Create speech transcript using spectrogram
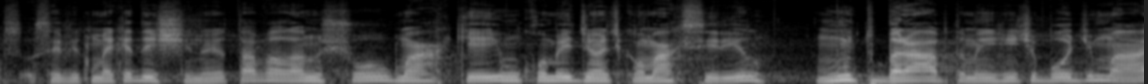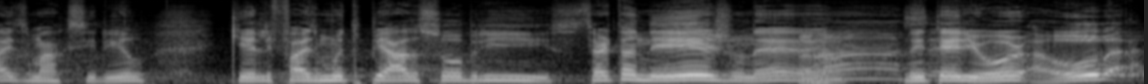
Você vê como é que é destino. Eu tava lá no show, marquei um comediante que é o Marco Cirilo. Muito brabo também, gente boa demais, o Marco Cirilo. Que ele faz muito piada sobre sertanejo, né? Ah, do sei. interior. Aoba!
